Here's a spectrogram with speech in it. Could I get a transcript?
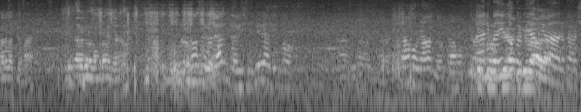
Ahora la tema, ¿eh? Sí, sí. que lo comprometa, ¿no? No, celular, la billetera, tengo. Estábamos grabando, estábamos Están invadiendo propiedad privada los caballeros.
